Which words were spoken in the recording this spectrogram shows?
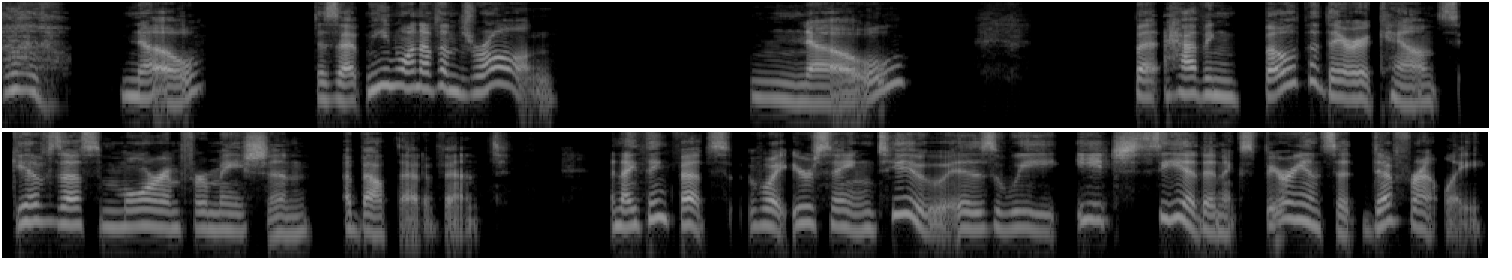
no. Does that mean one of them's wrong? No. But having both of their accounts gives us more information about that event. And I think that's what you're saying too is we each see it and experience it differently.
